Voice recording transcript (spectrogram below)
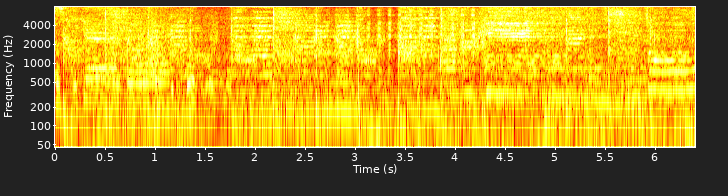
思い出すけどある日遠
